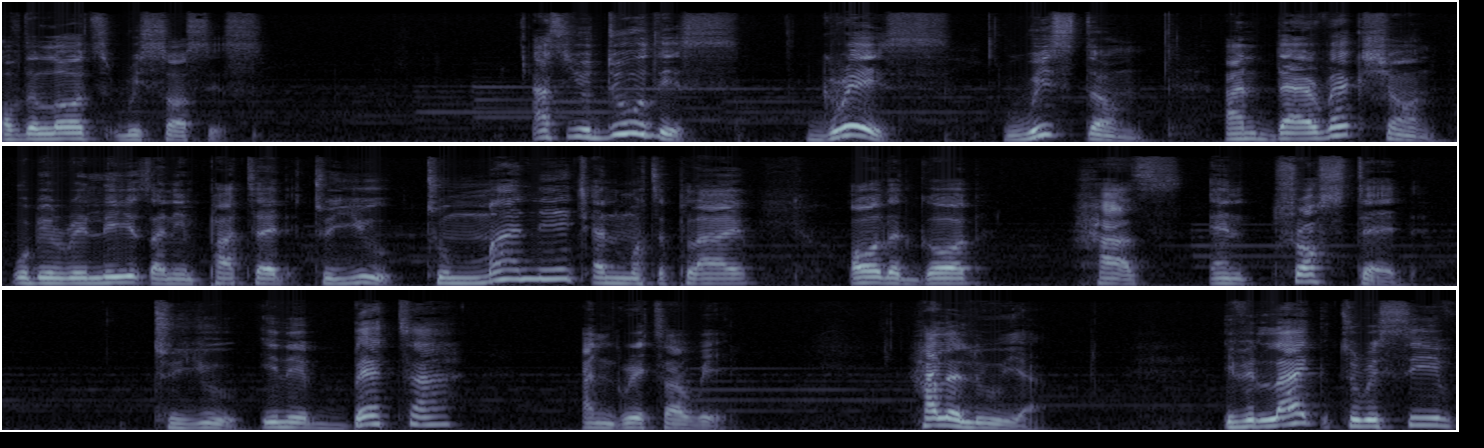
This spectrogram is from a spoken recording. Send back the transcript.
of the Lord's resources. As you do this, grace, wisdom, and direction will be released and imparted to you to manage and multiply all that God has entrusted to you in a better and greater way. Hallelujah. If you'd like to receive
